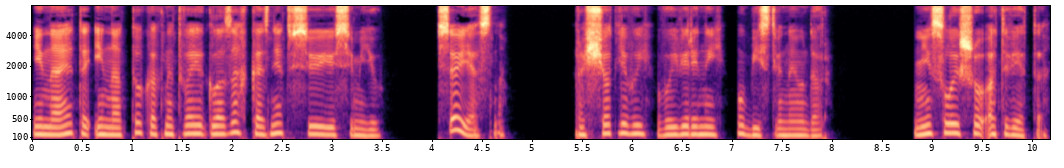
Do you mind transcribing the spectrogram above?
И на это, и на то, как на твоих глазах казнят всю ее семью. Все ясно. Расчетливый, выверенный, убийственный удар. Не слышу ответа.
